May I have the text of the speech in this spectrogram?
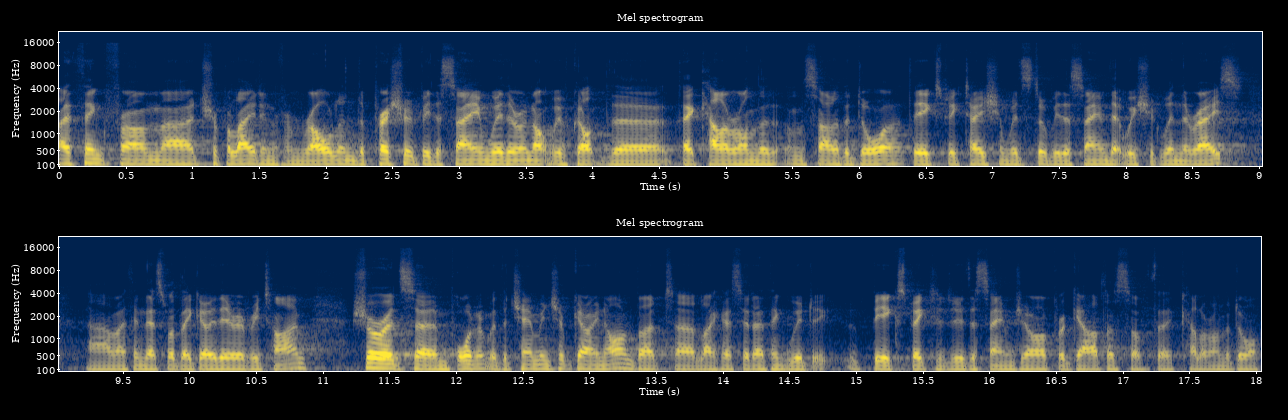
I think from uh, Triple Eight and from Roland, the pressure would be the same whether or not we've got the, that colour on the, on the side of the door. The expectation would still be the same that we should win the race. Um, I think that's what they go there every time. Sure, it's uh, important with the championship going on, but uh, like I said, I think we'd be expected to do the same job regardless of the colour on the door.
